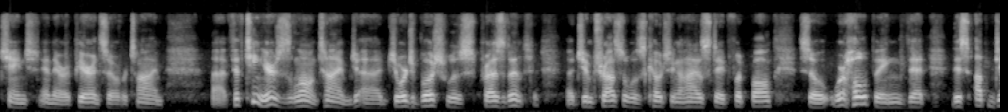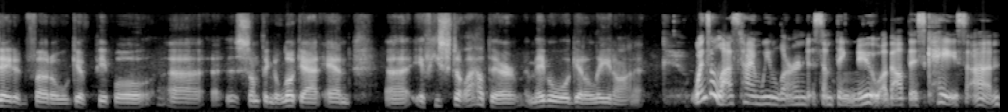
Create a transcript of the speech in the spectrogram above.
change in their appearance over time. Uh, 15 years is a long time. Uh, George Bush was president. Uh, Jim Tressel was coaching Ohio State football. So we're hoping that this updated photo will give people something to look at. And uh, if he's still out there, maybe we'll get a lead on it. When's the last time we learned something new about this case? Um,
